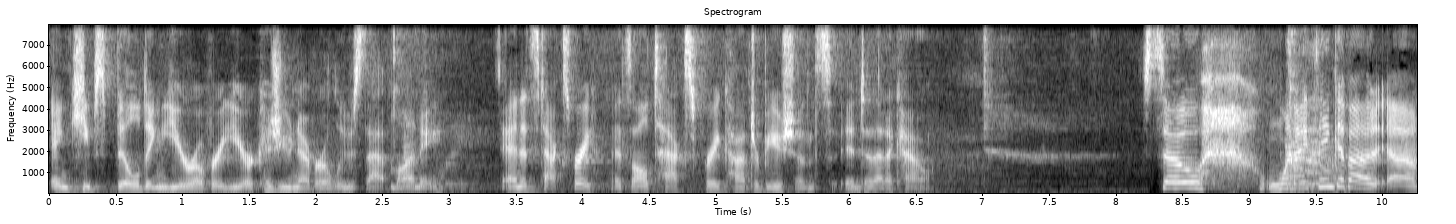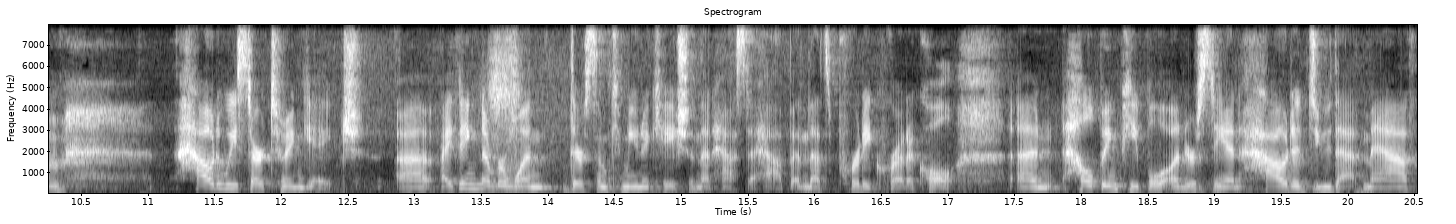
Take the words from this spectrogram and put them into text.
and keeps building year over year because you never lose that money. And it's tax-free. It's all tax-free contributions into that account. So when I think about um, how do we start to engage? Uh, I think number one, there's some communication that has to happen. That's pretty critical. And helping people understand how to do that math,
